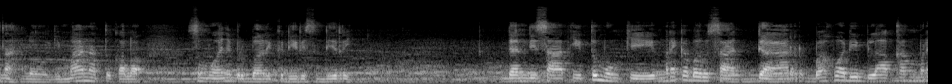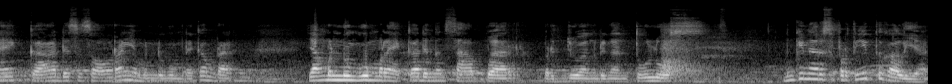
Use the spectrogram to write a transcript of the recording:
Nah, lo gimana tuh kalau semuanya berbalik ke diri sendiri? Dan di saat itu mungkin mereka baru sadar bahwa di belakang mereka ada seseorang yang menunggu mereka yang menunggu mereka dengan sabar, berjuang dengan tulus. Mungkin harus seperti itu kali ya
